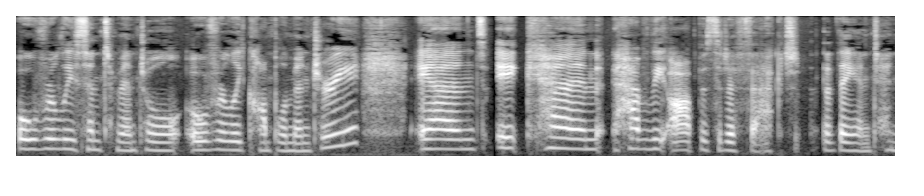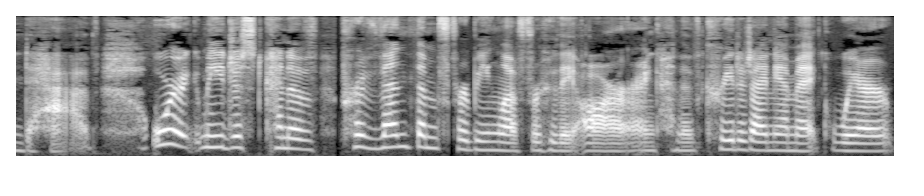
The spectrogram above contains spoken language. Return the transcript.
overly sentimental, overly complimentary, and it can have the opposite effect that they intend to have. Or it may just kind of prevent them from being loved for who they are and kind of create a dynamic where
